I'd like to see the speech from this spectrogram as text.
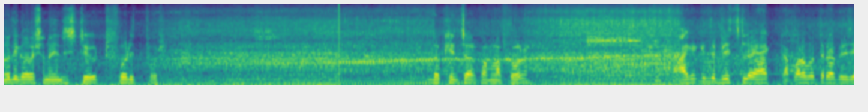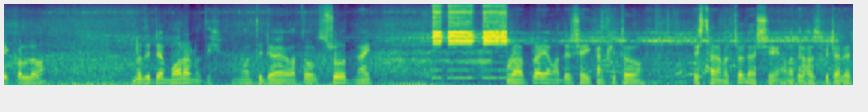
নদী গবেষণা ইনস্টিটিউট ফরিদপুর। দক্ষিণ চর কমলাপুর। আগে কিন্তু ব্রিজ ছিল একটা পরবর্তীরা ব্রিজে করল। নদীটা মরা নদী, নদীটা অত স্রোত নাই। আমরা প্রায় আমাদের সেই কাঙ্ক্ষিত স্থানে আমরা চলে আসি, আমাদের হসপিটালের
